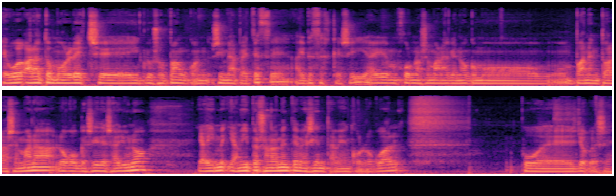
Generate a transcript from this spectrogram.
Ahora tomo leche, incluso pan, cuando, si me apetece. Hay veces que sí, hay a lo mejor una semana que no como un pan en toda la semana, luego que sí desayuno. Y a mí, y a mí personalmente me sienta bien, con lo cual, pues yo qué sé.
